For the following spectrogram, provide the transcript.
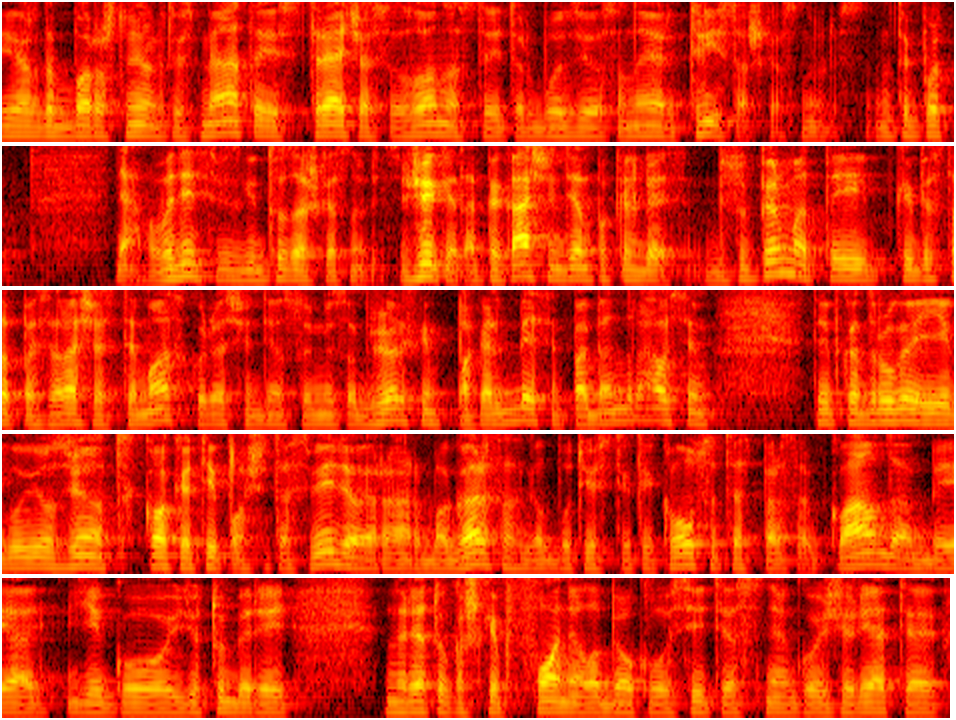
Ir dabar 18 metais, trečias sezonas, tai turbūt Zėdas One ir 3.0. Nu, taip pat Ne, pavadinsim visgi 2.0. Žiūrėkit, apie ką šiandien pakalbėsim. Visų pirma, tai kaip jis ta pasirašęs temas, kurias šiandien su jumis apžvelgsim, pakalbėsim, pabendrausim. Taip kad, draugai, jeigu jūs žinot, kokio tipo šitas video yra arba garsas, galbūt jūs tik tai klausotės per SoundCloudą, beje, jeigu youtuberiai norėtų kažkaip fonė labiau klausytis negu žiūrėti E,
